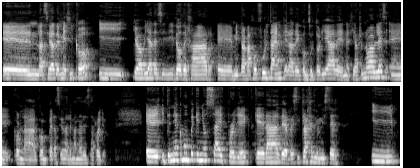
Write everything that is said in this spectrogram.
en la Ciudad de México y yo había decidido dejar eh, mi trabajo full time, que era de consultoría de energías renovables, eh, con la Cooperación Alemana de Desarrollo. Y tenía como un pequeño side project que era de reciclaje de unicel. Y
